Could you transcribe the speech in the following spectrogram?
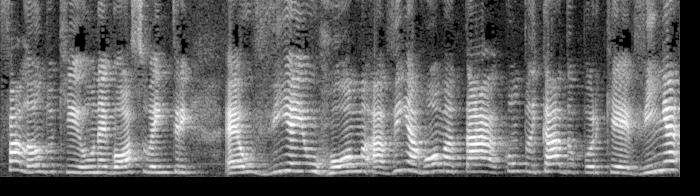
falando que o negócio entre é, o Vinha e o Roma, a Vinha Roma tá complicado porque Vinha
